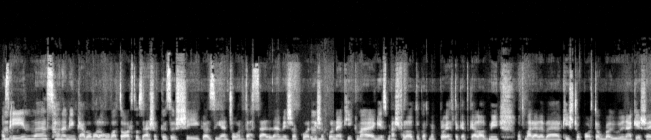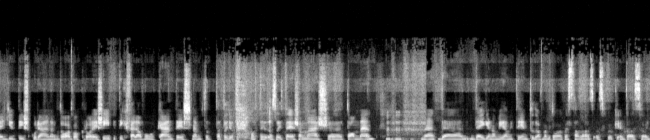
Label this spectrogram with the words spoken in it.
az mm. én lesz, hanem inkább a valahova tartozás, a közösség, az ilyen csorda szellem, és akkor, mm. és akkor nekik már egész más feladatokat, meg projekteket kell adni, ott már eleve kis csoportokba ülnek, és együtt diskurálnak dolgokról, és építik fel a vulkánt, és nem tud, tehát hogy ott az egy teljesen más tanment, de, de igen, ami, amit én tudok, meg dolgoztam, az, az főként az, hogy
